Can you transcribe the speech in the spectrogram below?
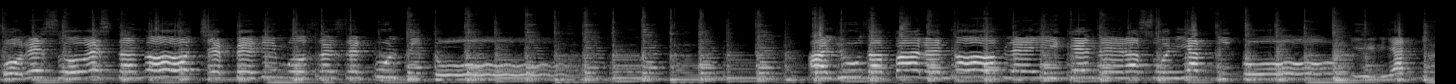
Por eso esta noche pedimos desde el púlpito ayuda para el noble y generazo iriático, iriático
